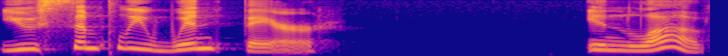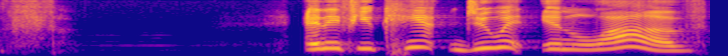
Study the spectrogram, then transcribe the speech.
you simply went there in love? And if you can't do it in love,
